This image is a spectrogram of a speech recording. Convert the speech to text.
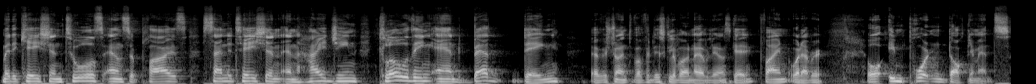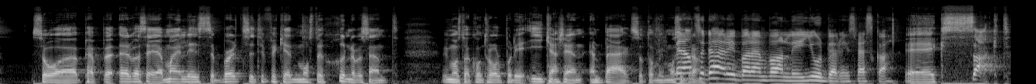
medication, tools and supplies, sanitation and hygiene, clothing and bedding. Jag förstår inte varför det skulle vara en överlevnadsgrej. Fine, whatever. Och important documents. Så eh, Peppe, eller vad säger jag, Miley's birth certificate måste 100%, vi måste ha kontroll på det i kanske en, en bag. Så att vi måste Men alltså det här är ju bara en vanlig jordbävningsväska. Exakt!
